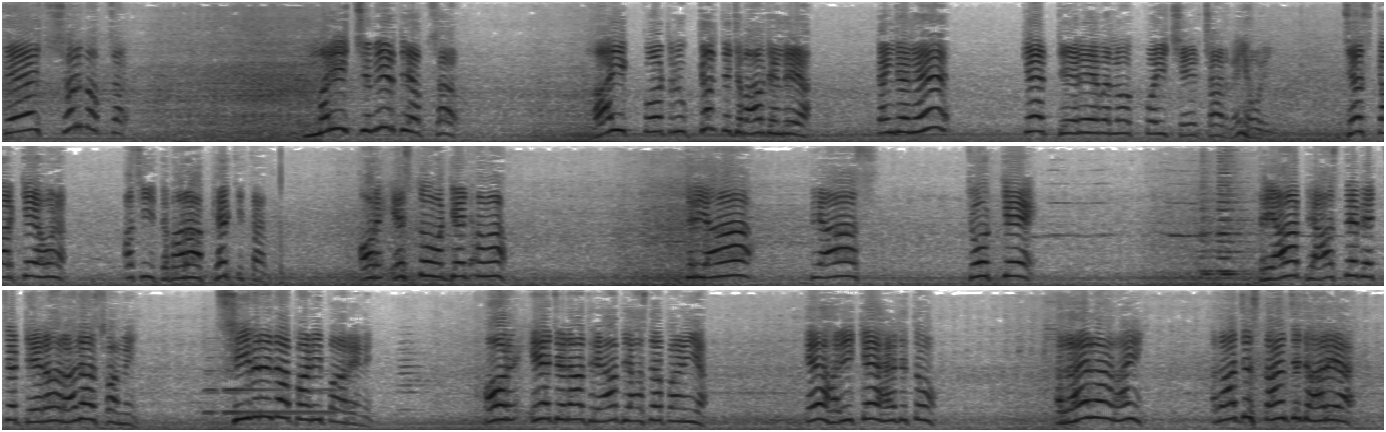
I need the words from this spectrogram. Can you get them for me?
ਬੇਸ਼ਰਮ ਅਫਸਰ ਮਰੀ ਚਮੀਰ ਦੇ ਅਫਸਰ ਹਾਈ ਕੋਰਟ ਨੂੰ ਗਲਤ ਜਵਾਬ ਦਿੰਦੇ ਆ। ਕਹਿੰਦੇ ਨੇ ਕਿ ਡੇਰੇ ਵੱਲੋਂ ਕੋਈ ਛੇੜਛਾੜ ਨਹੀਂ ਹੋ ਰਹੀ। ਜਿਸ ਕਰਕੇ ਹੁਣ ਅਸੀਂ ਦੁਬਾਰਾ ਫਿਰ ਕੀਤਾ ਔਰ ਇਸ ਤੋਂ ਅੱਗੇ ਜਾਵਾਂ, ਦਰਿਆ ਬਿਆਸ ਜੋ ਕਿ ਦਰਿਆ ਬਿਆਸ ਦੇ ਵਿੱਚ ਡੇਰਾ ਰਾਧਾ ਸੁਆਮੀ ਸੀਵਰੇਜ ਦਾ ਪਾਣੀ ਪਾ ਰਹੇ ਨੇ। ਔਰ ਇਹ ਜਿਹੜਾ ਦਰਿਆ ਬਿਆਸ ਦਾ ਪਾਣੀ ਆ, ਇਹ ਹਰੀਕੇ ਹੈੱਡ ਤੋਂ ਰਹਿਰਾ ਰਾਈ ਰਾਜਸਥਾਨ ਚ ਜਾ ਰਿਹਾ ਹੈ।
